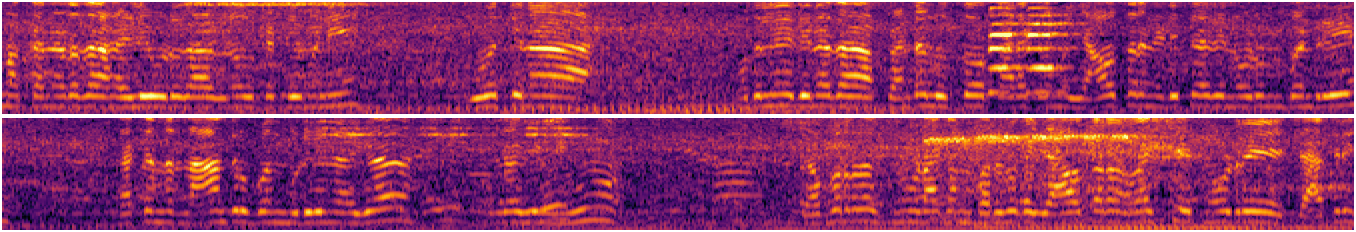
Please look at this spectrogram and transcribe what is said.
ನಿಮ್ಮ ಕನ್ನಡದ ಹಳ್ಳಿ ಹುಡುಗ ವಿನೋದ್ ಕಟ್ಟಿಮನಿ. ಇವತ್ತಿನ ಮೊದಲನೇ ದಿನದ ಪೆಂಡಲ್ ಉತ್ಸವ ಕಾರ್ಯಕ್ರಮ ಯಾವ ಥರ ನಡೀತಾ ಇದೆ ನೋಡೋಣ ಬನ್ರಿ. ಯಾಕಂದ್ರೆ ನಾನಂದ್ರೂ ಬಂದ್ಬಿಟ್ಟಿದ್ದೀನಿ ಈಗ. ಹಾಗಾಗಿ ನೀವು ಜಬರ್ದಸ್ತ್ ನೋಡಕಂತ ಬರ್ಬೇಕು. ಯಾವ ಥರ ರಶ್ ಐತೆ ನೋಡ್ರಿ. ಜಾತ್ರೆ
